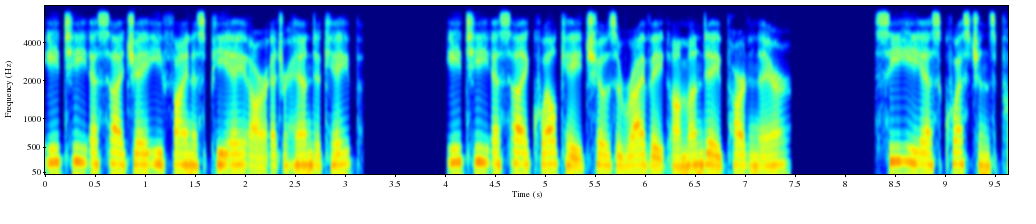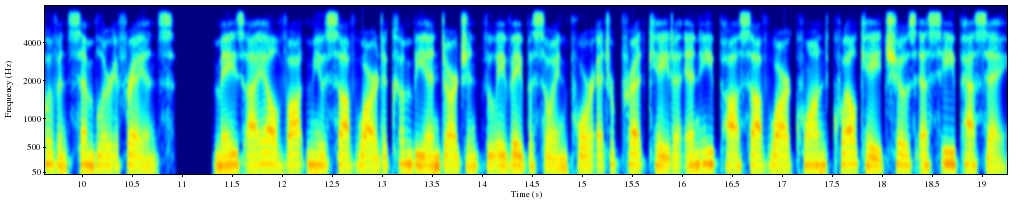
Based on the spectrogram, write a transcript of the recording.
ETSIJE finus par etre handicap? ETSI quelque chose arrivate à monde partenaire? CES questions pouvant sembler effrayants, mais il vaut mieux savoir de combien d'argent vous avez besoin pour être prêt que de ne pas savoir quand quelque chose se passe.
